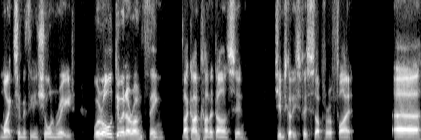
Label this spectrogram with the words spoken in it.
Mike Timothy, and Sean Read, we're all doing our own thing. Like I'm kind of dancing. Jim's got his fists up for a fight. Uh,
